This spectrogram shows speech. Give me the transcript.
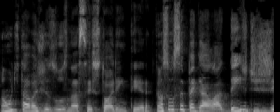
onde estava Jesus nessa história inteira? Então, se você pegar lá desde Gênesis,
